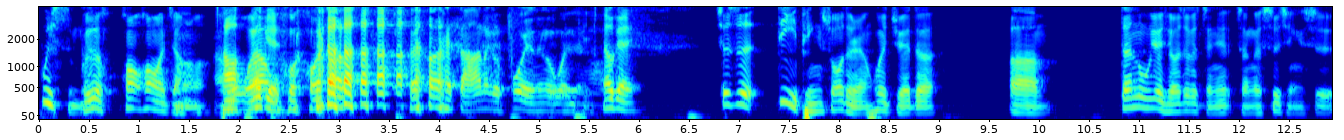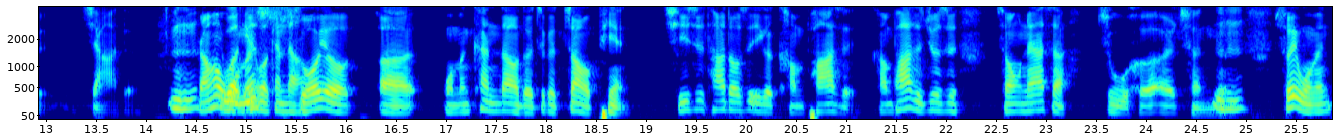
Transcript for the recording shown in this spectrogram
为什么？不是换换我讲了吗？嗯好我我要我我要我要来答那个 boy 的那个问题。OK，就是地平说的人会觉得，呃，登陆月球这个整个整个事情是假的。嗯哼，然后我有们所有呃我们看到的这个照片，其实它都是一个 composite，composite 就是从 NASA 组合而成的。嗯，所以我们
